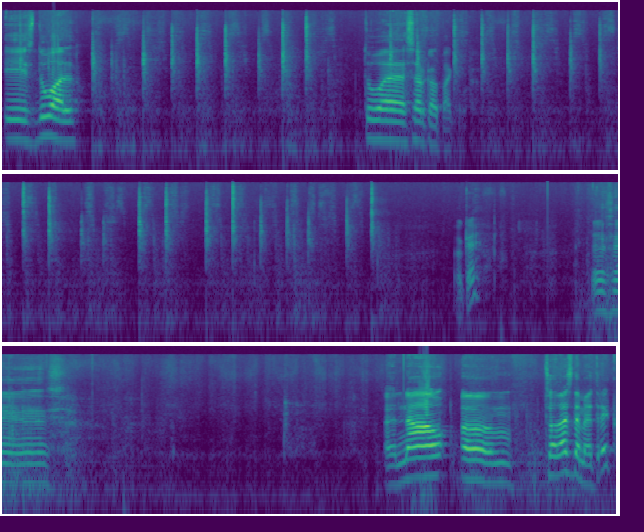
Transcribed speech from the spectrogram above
is dual to a circle packing. Okay? This is, and now, um, so that's the metric.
